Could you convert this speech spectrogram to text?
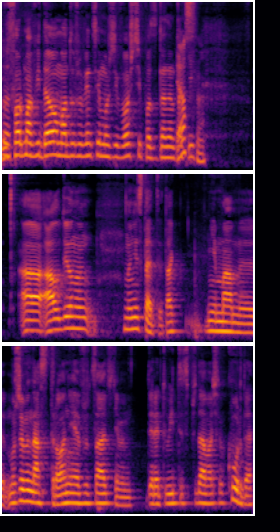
to... forma wideo ma dużo więcej możliwości pod względem Jasne. takich. A audio, no, no niestety, tak? Nie mamy. Możemy na stronie wrzucać, nie wiem, retweety sprzedawać. kurde.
